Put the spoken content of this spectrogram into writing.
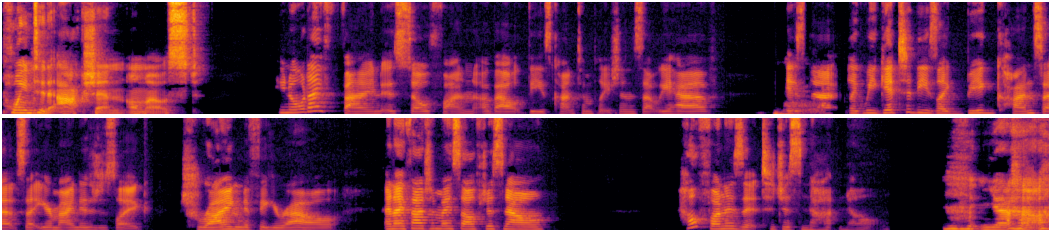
pointed action almost. You know what i find is so fun about these contemplations that we have is that like we get to these like big concepts that your mind is just like trying to figure out. And i thought to myself just now how fun is it to just not know yeah.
